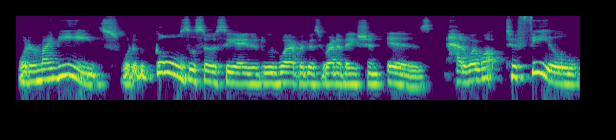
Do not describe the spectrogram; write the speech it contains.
what are my needs? What are the goals associated with whatever this renovation is? How do I want to feel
